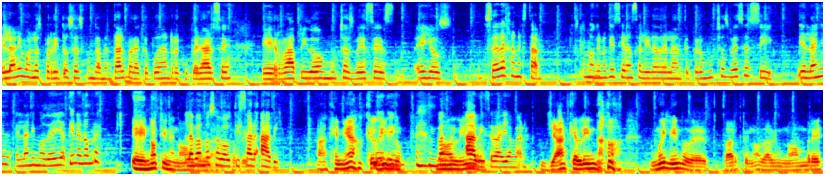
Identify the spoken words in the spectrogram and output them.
el ánimo en los perritos es fundamental para que puedan recuperarse eh, rápido. Muchas veces ellos se dejan estar, es como que no quisieran salir adelante, pero muchas veces sí. ¿Y el, el ánimo de ella tiene nombre? Eh, no tiene nombre. La vamos a bautizar Abby. Ah, genial, qué lindo. Avi se va a llamar. Ya, qué lindo. Muy lindo de tu parte, ¿no? Darle un nombre.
